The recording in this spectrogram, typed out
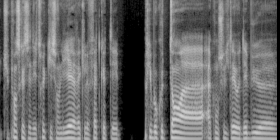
Tu, penses que c'est des trucs qui sont liés avec le fait que tu pris beaucoup de temps à, à consulter au début euh,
